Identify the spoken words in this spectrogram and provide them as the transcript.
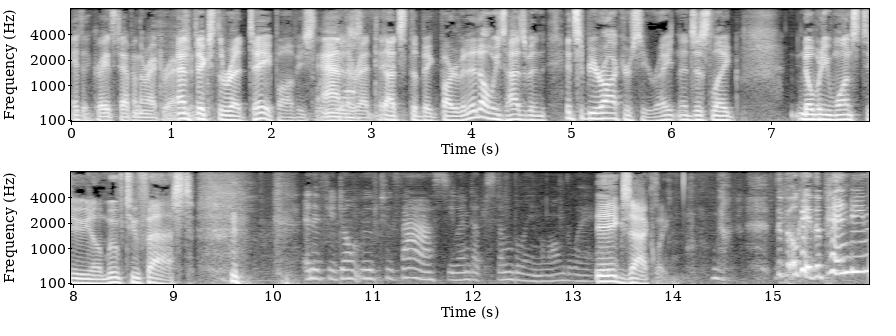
It's a great step in the right direction. and fix the red tape, obviously. And the That's- red tape. That's the big part of it. It always has been. It's a bureaucracy, right? And it's just like nobody wants to, you know, move too fast. And if you don't move too fast, you end up stumbling along the way. Exactly. The, okay, the pending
